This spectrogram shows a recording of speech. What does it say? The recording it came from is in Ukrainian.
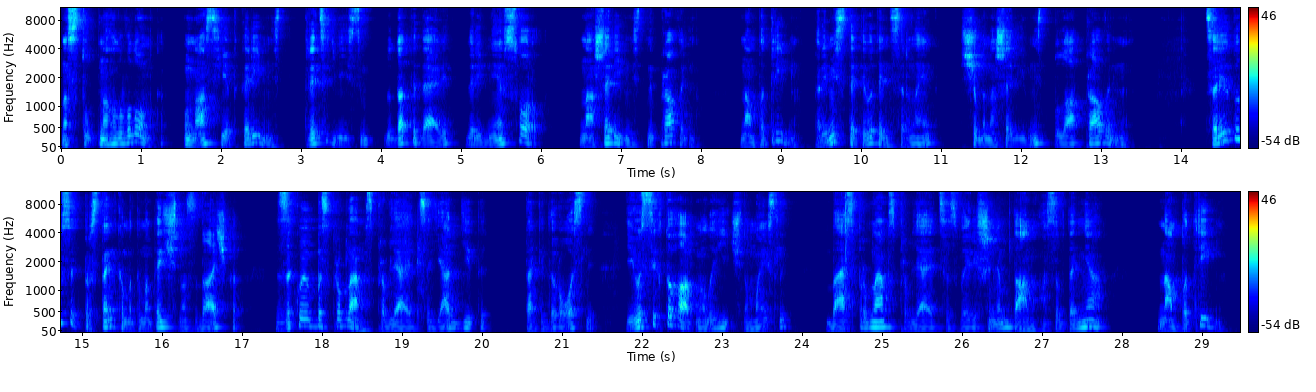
Наступна головоломка. У нас є така рівність. 38 додати 9 дорівнює 40. Наша рівність неправильна. Нам потрібно перемістити один сирник, щоб наша рівність була правильною. Це є досить простенька математична задачка, з якою без проблем справляються як діти, так і дорослі. І усі, хто гарно логічно мислить, без проблем справляється з вирішенням даного завдання. Нам потрібно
